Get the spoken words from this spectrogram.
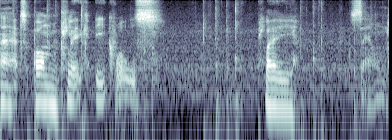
at on click equals play sound.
